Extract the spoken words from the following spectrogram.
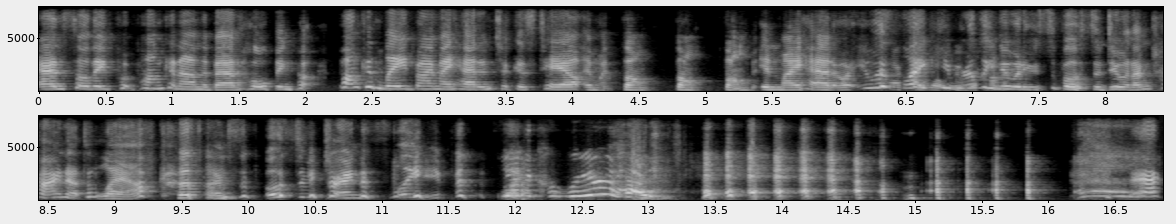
and so they put pumpkin on the bed hoping Pu- pumpkin laid by my head and took his tail and went thump thump thump in my head or it was Exactly like he we really knew what he was supposed to do and i'm trying not to laugh because i'm supposed to be trying to sleep He had a career ahead of him. That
